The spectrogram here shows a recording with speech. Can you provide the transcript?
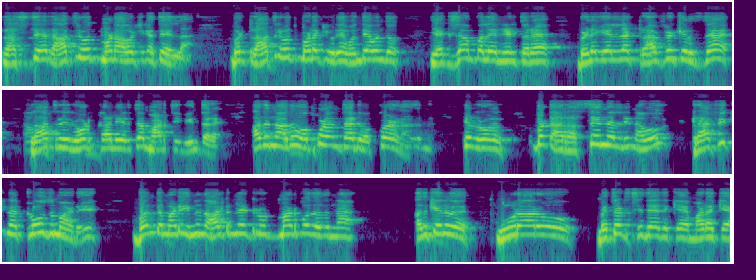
ರಸ್ತೆ ರಾತ್ರಿ ಹೊತ್ತು ಮಾಡೋ ಅವಶ್ಯಕತೆ ಇಲ್ಲ. ಬಟ್ ರಾತ್ರಿ ಹೊತ್ತು ಮಾಡಕ್ ಇವ್ರೆ ಒಂದೇ ಒಂದು ಎಕ್ಸಾಂಪಲ್ ಏನ್ ಹೇಳ್ತಾರೆ? ಬೆಳಿಗ್ಗೆ ಎಲ್ಲ ಟ್ರಾಫಿಕ್ ಇರುತ್ತೆ ರಾತ್ರಿ ರೋಡ್ ಖಾಲಿ ಇರುತ್ತೆ ಮಾಡ್ತೀವಿ ಅಂತಾರೆ. ಅದನ್ನ ಅದು ಒಪ್ಕೊಳ್ಳೋಂತ ಒಪ್ಪಿಕೊಳ್ಳೋಣ ಒಪ್ಕೊಳ್ಳೋಣ ಅದನ್ನ. ಬಟ್ ಆ ರಸ್ತೆನಲ್ಲಿ ನಾವು ಟ್ರಾಫಿಕ್ನ ಕ್ಲೋಸ್ ಮಾಡಿ ಬಂದ್ ಮಾಡಿ ಇನ್ನೊಂದು ಆಲ್ಟರ್ನೇಟ್ ರೂಟ್ ಮಾಡ್ಬೋದು ಅದನ್ನ. ಅದಕ್ಕೇನು ನೂರಾರು ಮೆಥಡ್ಸ್ ಇದೆ ಅದಕ್ಕೆ ಮಾಡಕ್ಕೆ.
